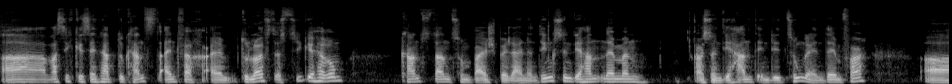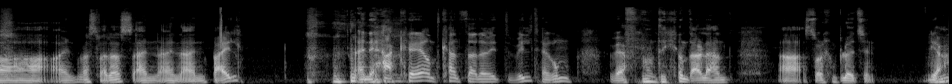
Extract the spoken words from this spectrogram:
was ich gesehen habe, du kannst einfach, ähm, du läufst als Ziege herum, kannst dann zum Beispiel einen Dings in die Hand nehmen, also in die Hand, in die Zunge in dem Fall. Äh, ein, was war das? Ein, ein, ein Beil, eine Hacke und kannst da damit wild herumwerfen und dich und allerhand äh, solchen Blödsinn. Ja,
